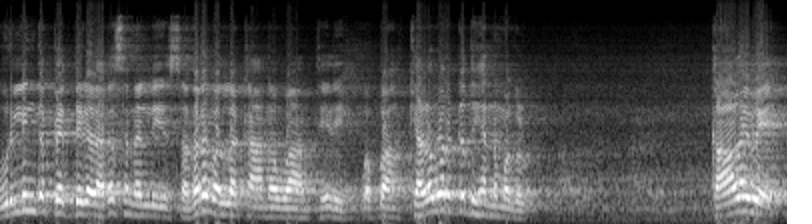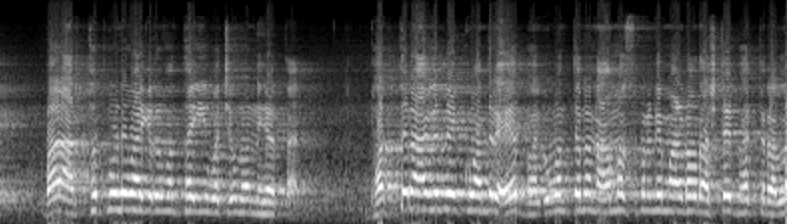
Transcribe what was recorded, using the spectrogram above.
ಉರ್ಲಿಂಗ ಪೆದ್ದೆಗಳ ಅರಸನಲ್ಲಿ ಸದರವಲ್ಲ ಕಾಣವ್ವ ಅಂಥೇಳಿ ಒಬ್ಬ ಕೆಳವರ್ಗದ ಹೆಣ್ಣುಮಗಳು. ಕಾಳವೆ ಬಹಳ ಅರ್ಥಪೂರ್ಣವಾಗಿರುವಂಥ ಈ ವಚನವನ್ನು ಹೇಳ್ತಾರೆ. ಭಕ್ತರಾಗಬೇಕು ಅಂದರೆ ಭಗವಂತನ ನಾಮಸ್ಮರಣೆ ಮಾಡೋರು ಅಷ್ಟೇ ಭಕ್ತರಲ್ಲ.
